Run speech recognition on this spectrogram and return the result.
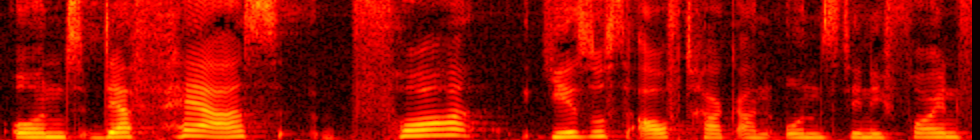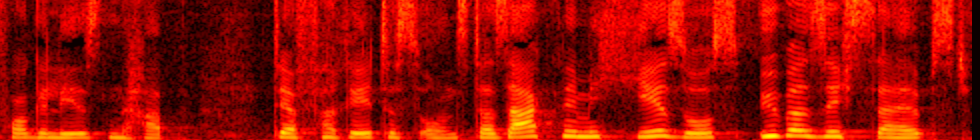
Und der Vers vor Jesus Auftrag an uns, den ich vorhin vorgelesen habe, der verrät es uns. Da sagt nämlich Jesus über sich selbst,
